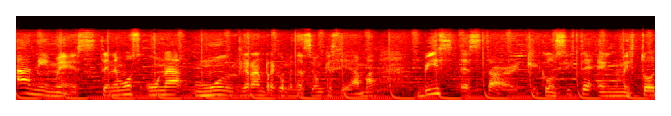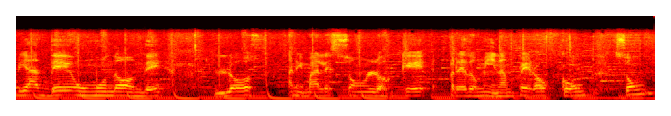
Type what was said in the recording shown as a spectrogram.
animes tenemos una muy gran recomendación que se llama Beast Star, que consiste en una historia de un mundo donde los animales son los que predominan, pero con, son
